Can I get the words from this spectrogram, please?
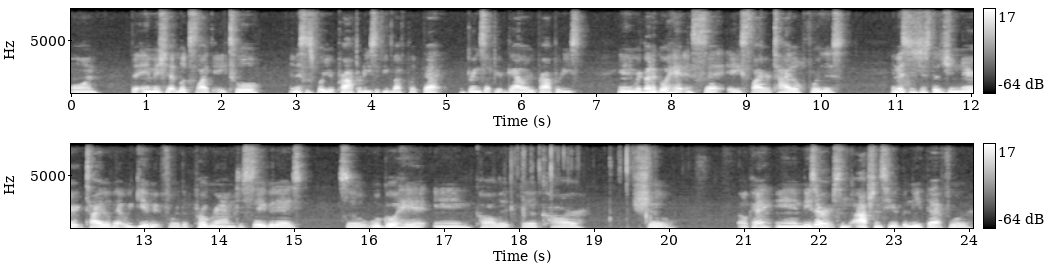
on the image that looks like a tool. And this is for your properties. If you left click that, it brings up your gallery properties and we're going to go ahead and set a slider title for this. And this is just a generic title that we give it for the program to save it as. So we'll go ahead and call it the car show. Okay and these are some options here beneath that for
